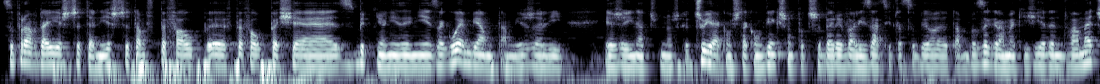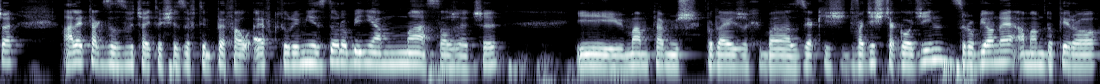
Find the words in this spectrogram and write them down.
Co prawda jeszcze ten, jeszcze tam w, PV, w PvP się zbytnio nie, nie zagłębiam, tam jeżeli, jeżeli na, na przykład czuję jakąś taką większą potrzebę rywalizacji, to sobie tam rozegram jakieś jeden, dwa mecze, ale tak zazwyczaj to siedzę w tym PvE, w którym jest do robienia masa rzeczy. I mam tam już bodajże chyba z jakieś 20 godzin zrobione, a mam dopiero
